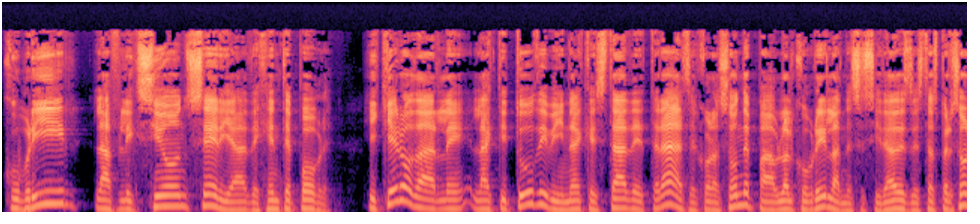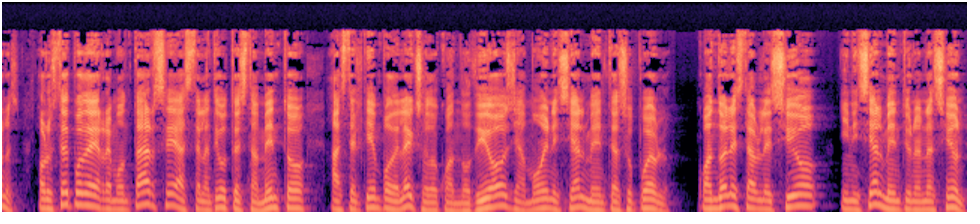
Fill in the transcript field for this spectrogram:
cubrir la aflicción seria de gente pobre. Y quiero darle la actitud divina que está detrás del corazón de Pablo al cubrir las necesidades de estas personas. Ahora usted puede remontarse hasta el Antiguo Testamento, hasta el tiempo del Éxodo, cuando Dios llamó inicialmente a su pueblo, cuando Él estableció inicialmente una nación.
